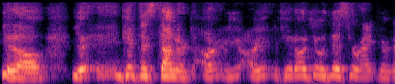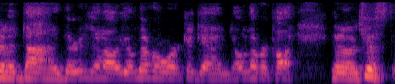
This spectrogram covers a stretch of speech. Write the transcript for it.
you know, you get this done, or, or, or, if you don't do this right, you're gonna die. There, you know, you'll never work again. You'll never call. You know, just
